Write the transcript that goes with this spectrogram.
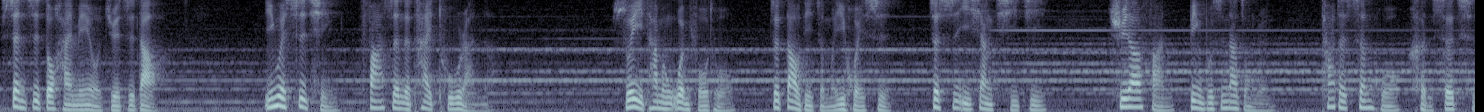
甚至都还没有觉知到，因为事情。发生的太突然了，所以他们问佛陀：“这到底怎么一回事？”这是一项奇迹。须拉凡并不是那种人，他的生活很奢侈。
